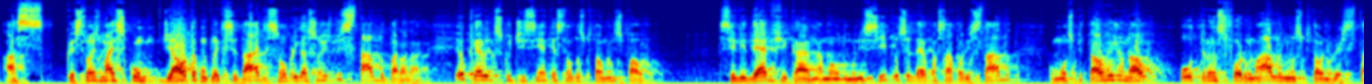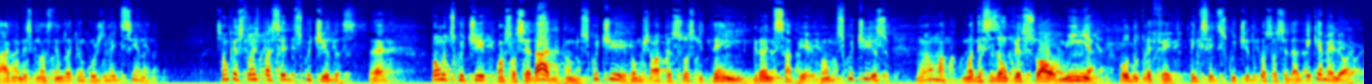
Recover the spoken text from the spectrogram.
As questões mais de alta complexidade são obrigações do Estado do Paraná. Eu quero discutir sim a questão do hospital municipal. Se ele deve ficar na mão do município ou se ele deve passar para o Estado como hospital regional ou transformá-lo em um hospital universitário, uma vez que nós temos aqui um curso de medicina. São questões para serem discutidas. Né? Vamos discutir com a sociedade? Vamos discutir. Vamos chamar pessoas que têm grande saber? Vamos discutir isso. Não é uma, uma decisão pessoal minha ou do prefeito. Tem que ser discutido com a sociedade. O que é melhor?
